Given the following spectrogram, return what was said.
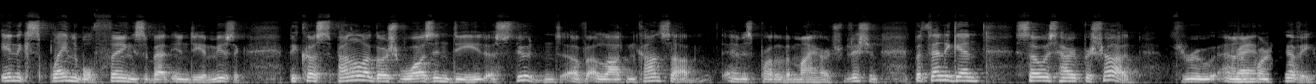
inexplainable things about Indian music, because Pannalal Ghosh was indeed a student of Alauddin Khansab and is part of the Maihar tradition. But then again, so is Hari Prasad through Annapurna Devi.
